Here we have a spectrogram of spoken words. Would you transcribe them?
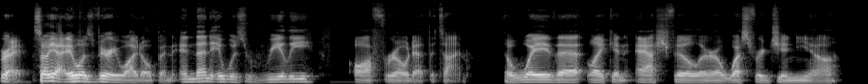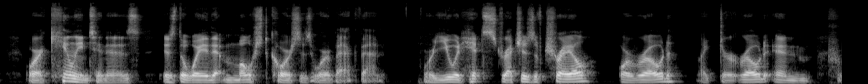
Right. So yeah, it was very wide open. And then it was really off road at the time. The way that like an Asheville or a West Virginia or a Killington is, is the way that most courses were back then, where you would hit stretches of trail or road, like dirt road, and pr-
